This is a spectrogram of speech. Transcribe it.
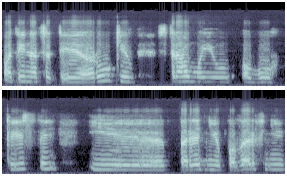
11 років з травмою обох кистей і передньої поверхні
